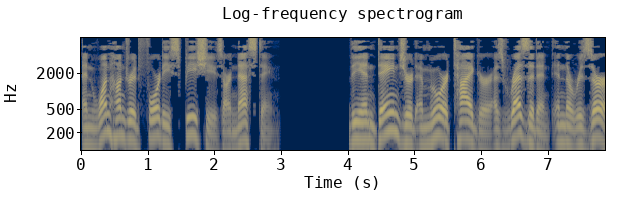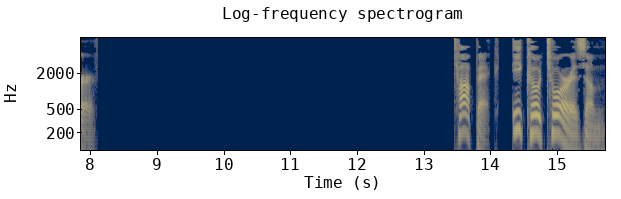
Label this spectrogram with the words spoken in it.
and 140 species are nesting. The endangered Amur tiger is resident in the reserve. Topic: Ecotourism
